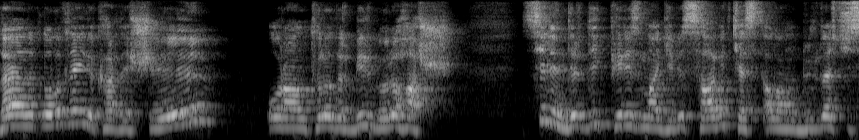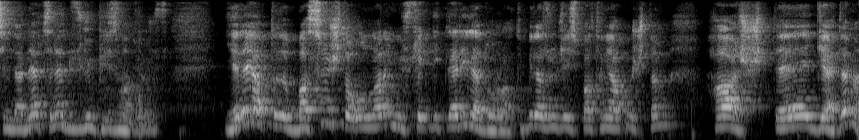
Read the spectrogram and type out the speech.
Dayanıklılık neydi kardeşim? Orantılıdır 1 bölü h. Silindir, dik prizma gibi sabit kesit alanı düzleş cisimlerin hepsine düzgün prizma diyoruz. Yere yaptığı basınç da onların yükseklikleriyle doğru orantı. Biraz önce ispatını yapmıştım. H, D, G değil mi?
